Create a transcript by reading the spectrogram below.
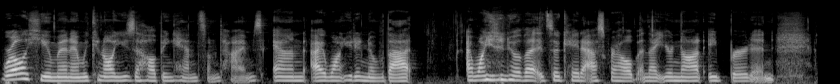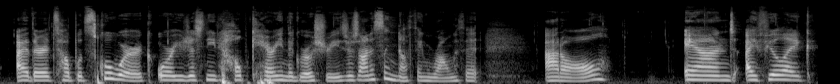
we're all human and we can all use a helping hand sometimes. And I want you to know that. I want you to know that it's okay to ask for help and that you're not a burden. Either it's help with schoolwork or you just need help carrying the groceries. There's honestly nothing wrong with it at all. And I feel like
